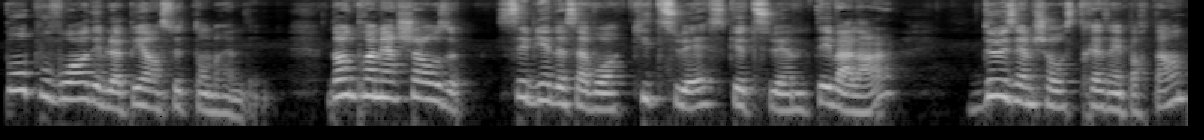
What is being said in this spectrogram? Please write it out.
pour pouvoir développer ensuite ton branding. Donc, première chose, c'est bien de savoir qui tu es, ce que tu aimes, tes valeurs. Deuxième chose très importante,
